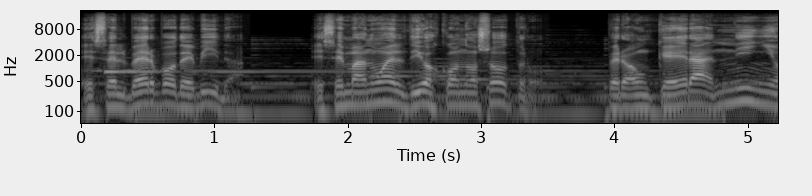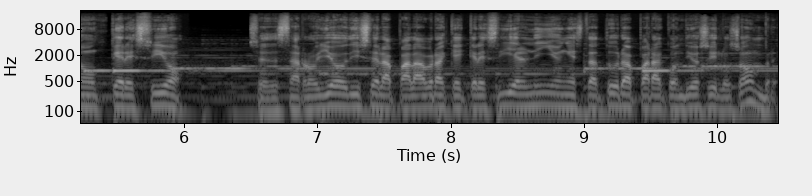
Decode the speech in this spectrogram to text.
es el verbo de vida, es Emanuel, Dios con nosotros. Pero aunque era niño, creció, se desarrolló, dice la palabra, que crecía el niño en estatura para con Dios y los hombres.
